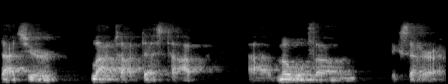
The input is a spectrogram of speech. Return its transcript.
that's your laptop, desktop, uh, mobile phone, etc.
